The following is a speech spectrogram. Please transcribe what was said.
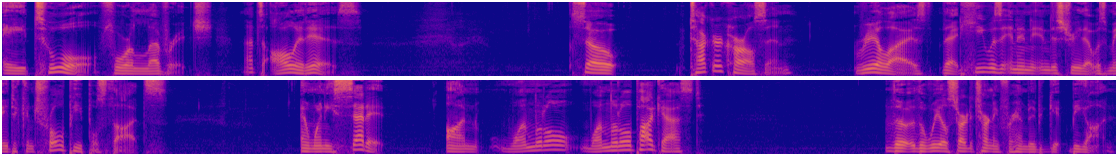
a tool for leverage. That's all it is. So, Tucker Carlson realized that he was in an industry that was made to control people's thoughts. And when he said it on one little one little podcast, the the wheels started turning for him to be, be gone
